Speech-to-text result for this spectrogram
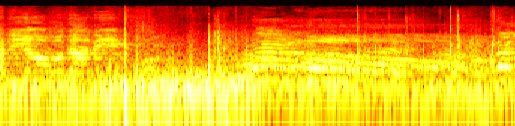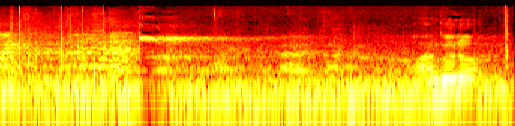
Dani, ovo Dani! Bravo! Angolo.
